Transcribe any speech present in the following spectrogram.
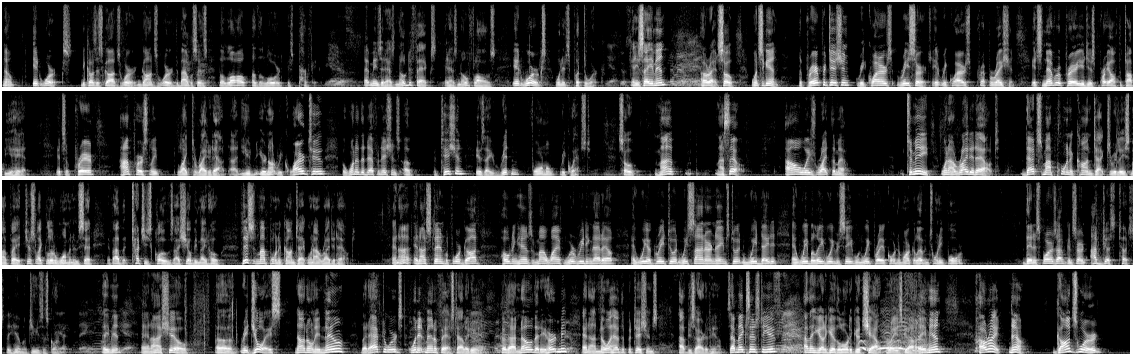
No, it works because it's God's Word. And God's Word, the Bible says, the law of the Lord is perfect. Yes. That means it has no defects, it has no flaws. It works when it's put to work. Yes. Can you say amen? amen? All right, so once again, the prayer petition requires research, it requires preparation. It's never a prayer you just pray off the top of your head. It's a prayer, I personally like to write it out. Uh, you, you're not required to, but one of the definitions of petition is a written formal request. So, my, myself, I always write them out. To me, when I write it out, that's my point of contact to release my faith. Just like the little woman who said, If I but touch his clothes, I shall be made whole. This is my point of contact when I write it out. And I, and I stand before God holding hands with my wife, and we're reading that out, and we agree to it, and we sign our names to it, and we date it, and we believe we receive when we pray according to Mark 11 24. Then, as far as I'm concerned, I've just touched the hem of Jesus' garment. Amen. And I shall uh, rejoice not only now, but afterwards when it manifests. Hallelujah. Because I know that He heard me and I know I have the petitions I've desired of Him. Does that make sense to you? I think you got to give the Lord a good shout. Praise God. Amen. All right. Now, God's Word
